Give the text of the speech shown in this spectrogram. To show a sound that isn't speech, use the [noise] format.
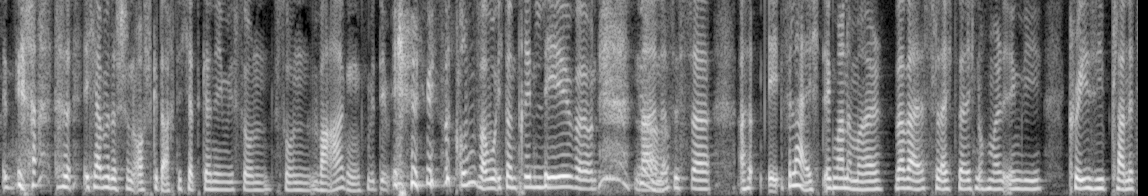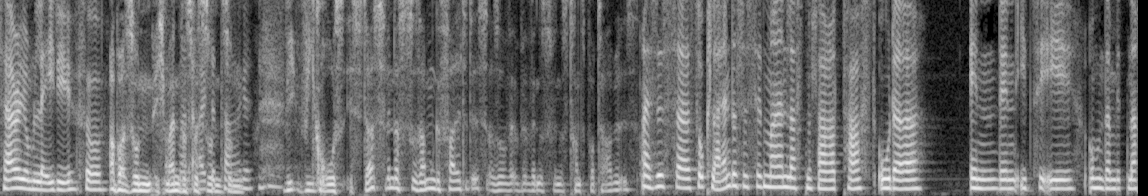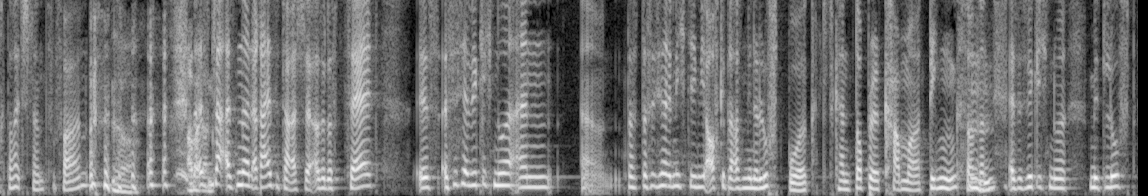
Ja, das, ich habe mir das schon oft gedacht. Ich hätte gerne irgendwie so einen so einen Wagen, mit dem [laughs] ich irgendwie so rumfahre, wo ich dann drin lebe. Und nein, Ja. das ist äh, also, eh, vielleicht irgendwann einmal. Wer weiß, vielleicht werde ich noch mal irgendwie crazy Planetarium Lady. So. Aber so ein, ich meine, was, was so ein, so ein wie, wie groß ist das, wenn das zusammengefaltet ist? Also wenn es, wenn es transportabel ist? Es ist äh, so klein, dass es in mein Lastenfahrrad passt oder in den ICE, um damit nach Deutschland zu fahren. Ja. [laughs] Aber das ist klar, also nur eine Reisetasche. Also das Zelt ist, es ist ja wirklich nur ein, äh, das, das ist ja nicht irgendwie aufgeblasen wie eine Luftburg. Das ist kein Doppelkammer-Ding, sondern Mhm. es ist wirklich nur mit Luft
